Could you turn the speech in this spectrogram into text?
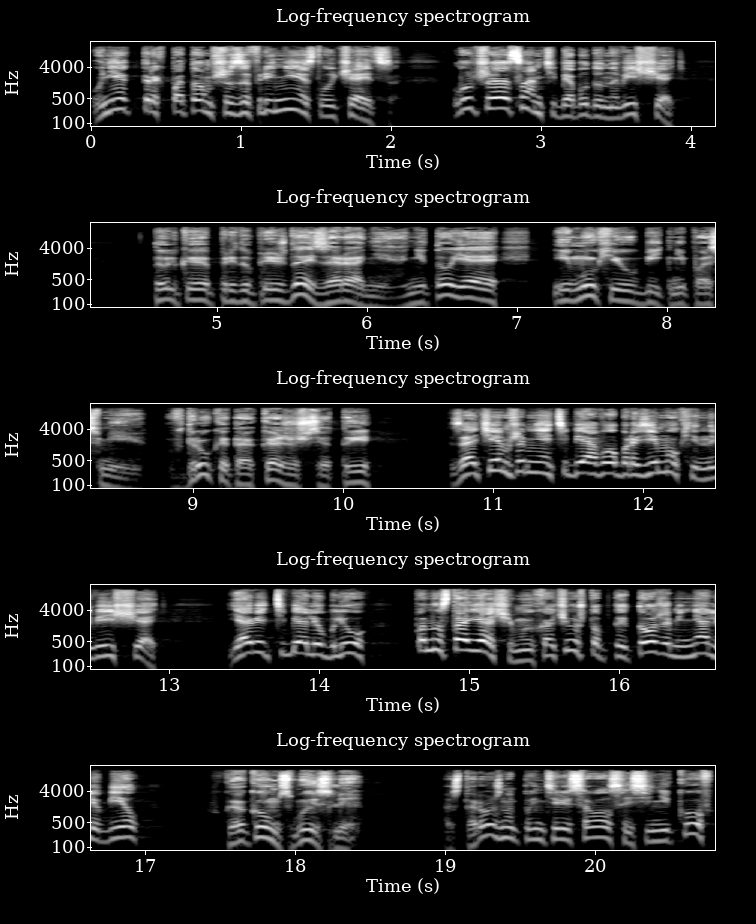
У некоторых потом шизофрения случается. Лучше я сам тебя буду навещать. Только предупреждай заранее, а не то я и мухи убить не посмею. Вдруг это окажешься ты. Зачем же мне тебя в образе мухи навещать? Я ведь тебя люблю. По-настоящему и хочу, чтобы ты тоже меня любил. В каком смысле? Осторожно поинтересовался Синяков,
